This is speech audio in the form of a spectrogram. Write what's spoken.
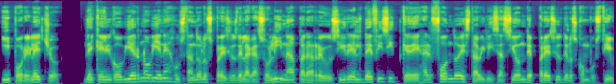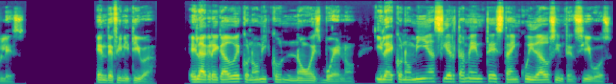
y por el hecho de que el gobierno viene ajustando los precios de la gasolina para reducir el déficit que deja el Fondo de Estabilización de Precios de los Combustibles. En definitiva, el agregado económico no es bueno y la economía ciertamente está en cuidados intensivos,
